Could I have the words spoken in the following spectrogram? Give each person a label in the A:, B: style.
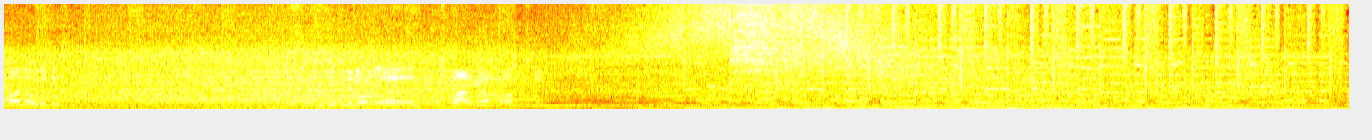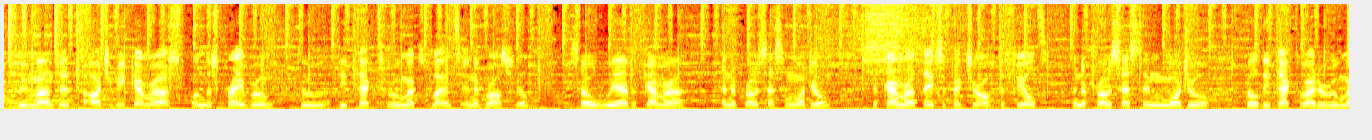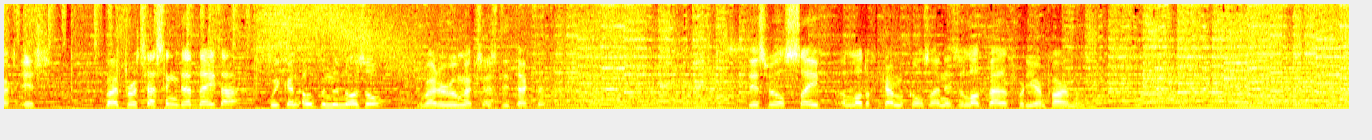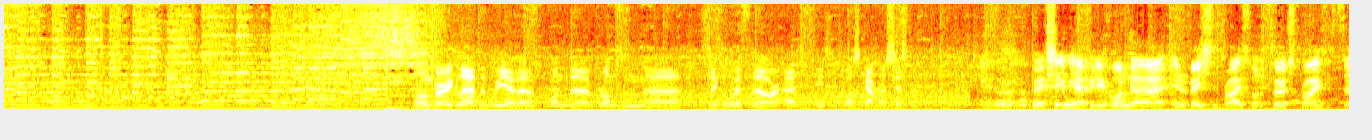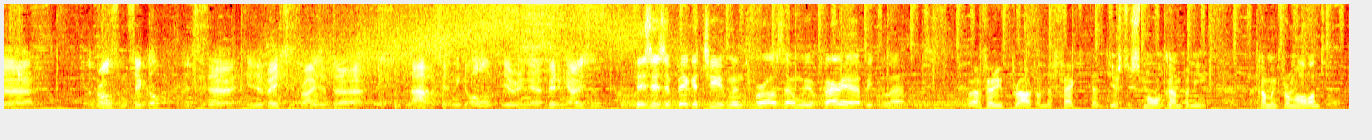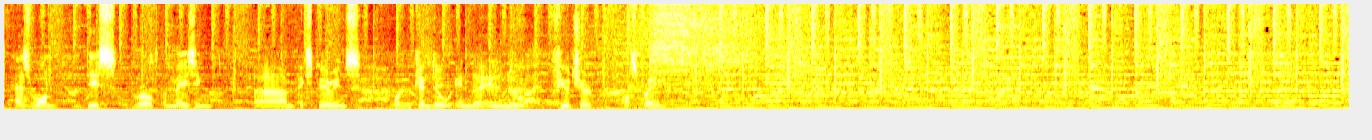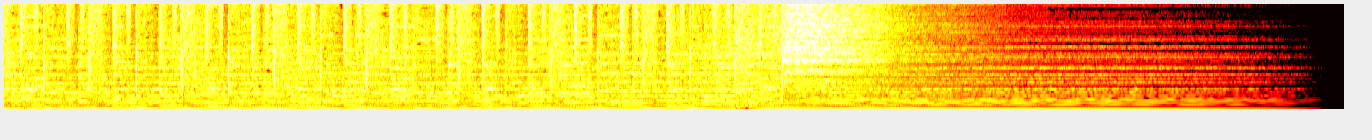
A: gewoon nodig is. Dus een enorme øh, besparing aan gas. We mounted RGB cameras on the spray boom to detect rumex plants in a grass field. So we have a camera and a processing module. The camera takes a picture of the field and the processing module will detect where the rumex is. By processing that data, we can open the nozzle where the Rumex is detected. This will save a lot of chemicals and is a lot better for the environment.
B: Well, I'm very glad that we have uh, won the Bronson uh, Sickle with our AC Plus camera system.
C: We're extremely happy we've won the innovation prize. Well, the first prize is the, the Bronson Sickle. This is the innovation prize at the Agrotechniek Holland here in uh, Biddinghuizen.
A: This is a big achievement for us and we are very happy to have this.
D: We are very proud on the fact that just a small company coming from Holland has won this world amazing um, experience what we can do in the, in the new future of spraying.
